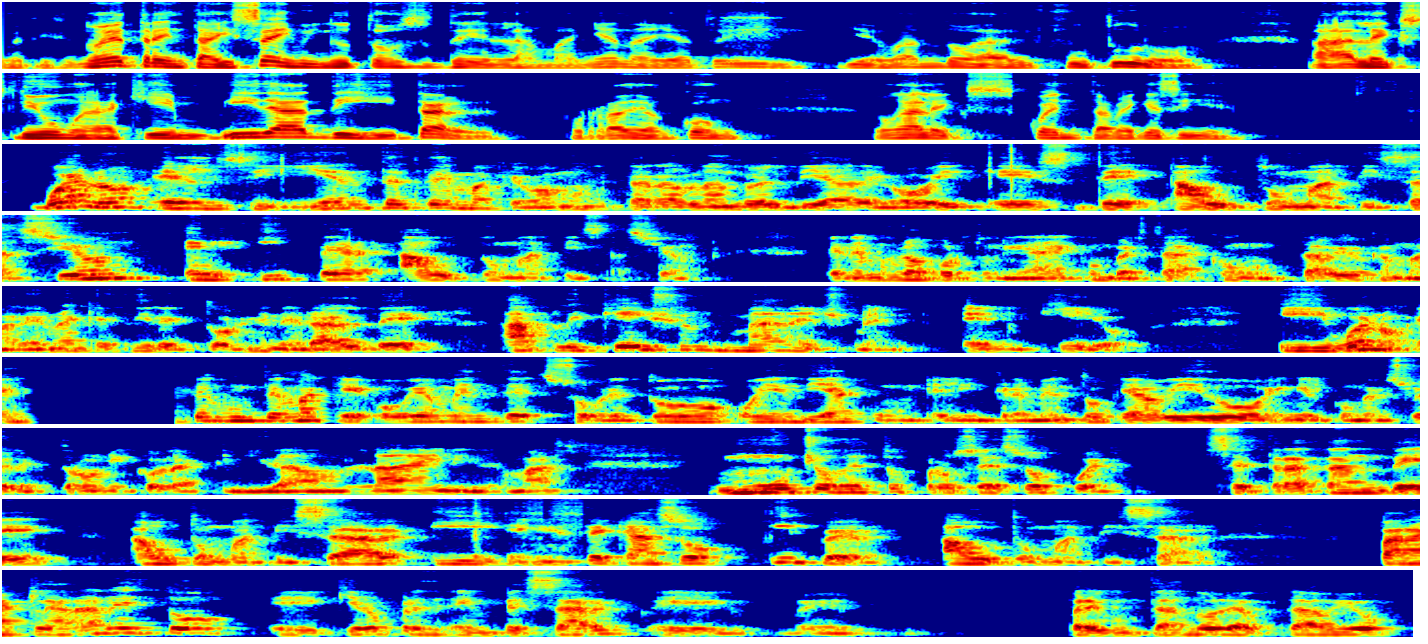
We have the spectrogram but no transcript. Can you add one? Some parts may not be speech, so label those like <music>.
9.36 minutos de la mañana. Ya estoy llevando al futuro a Alex Newman aquí en Vida Digital por Radio Ancon. Don Alex, cuéntame qué sigue. Bueno, el siguiente tema que vamos a estar hablando el día de hoy es de automatización e hiperautomatización. Tenemos la oportunidad de conversar con Octavio Camarena, que es director general de Application Management en Kio. Y bueno, este es un tema que obviamente, sobre todo hoy en día con el incremento que ha habido en el comercio electrónico, la actividad online y demás, muchos de estos procesos pues se tratan de automatizar y en este caso hiperautomatizar. Para aclarar esto, eh, quiero empezar eh, eh, preguntándole a Octavio,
